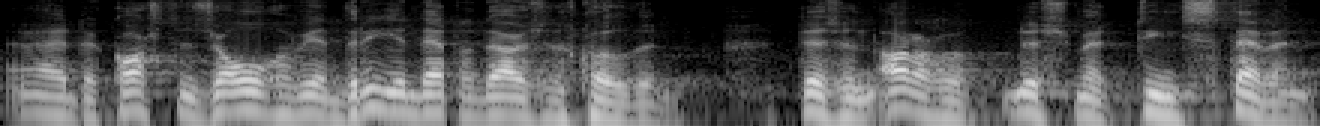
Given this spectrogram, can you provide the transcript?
Eh, de kosten zo ongeveer 33.000 gulden. Het is een orgel dus met 10 stemmen.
